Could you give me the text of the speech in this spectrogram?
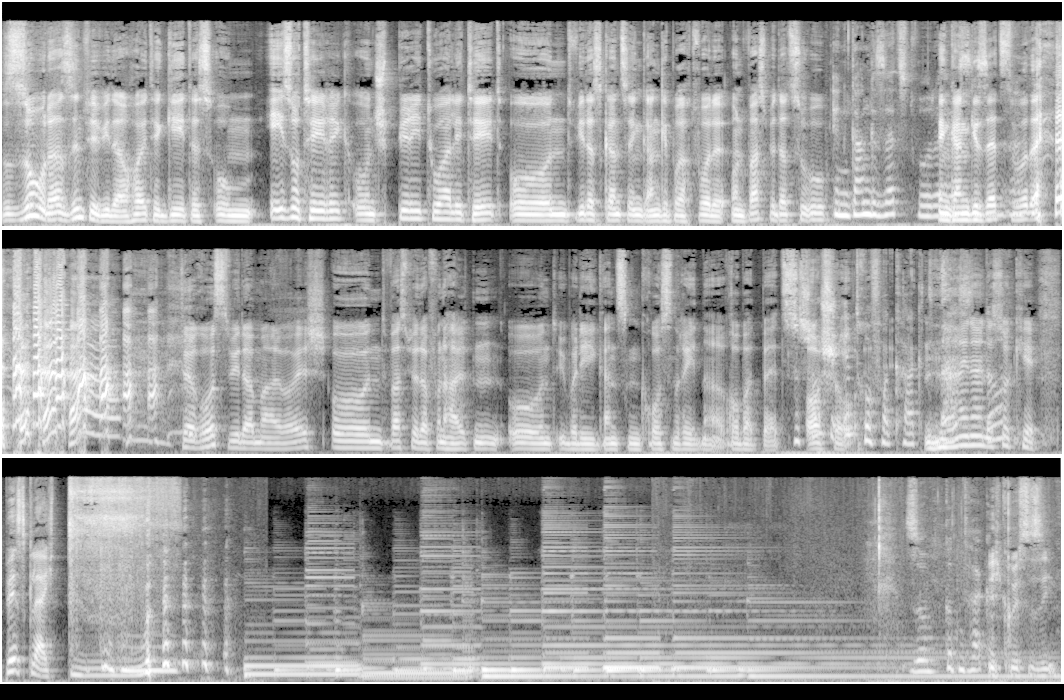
So, da sind wir wieder. Heute geht es um Esoterik und Spiritualität und wie das Ganze in Gang gebracht wurde und was wir dazu In Gang gesetzt wurde. in Gang gesetzt wurde. Der Russ wieder mal, weißt Und was wir davon halten und über die ganzen großen Redner, Robert Betz, Hast schon Osho. das Intro verkackt. Nein, nein, das ist doch? okay. Bis gleich. So, guten Tag. Ich grüße Sie.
